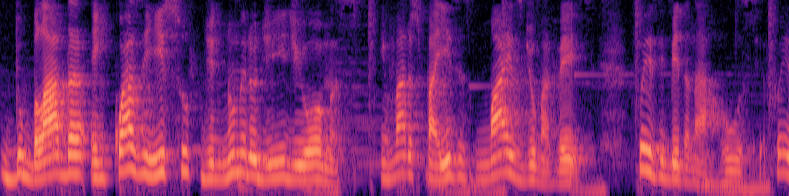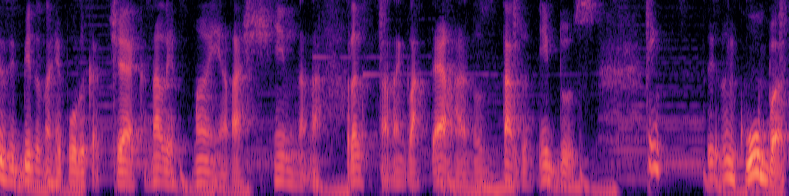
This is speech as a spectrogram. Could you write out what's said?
dublada em quase isso de número de idiomas, em vários países mais de uma vez foi exibida na Rússia, foi exibida na República Tcheca, na Alemanha, na China, na França, na Inglaterra, nos Estados Unidos, em, em Cuba,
